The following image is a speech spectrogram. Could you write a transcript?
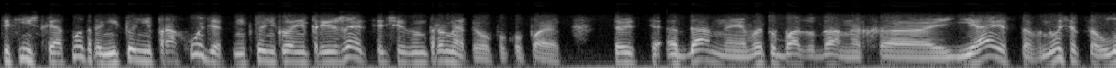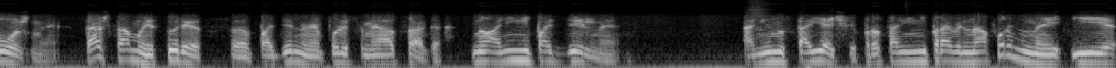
технический осмотр никто не проходит, никто никуда не приезжает, все через интернет его покупают. То есть э, данные в эту базу данных э, вносятся ложные. Та же самая история с э, поддельными полисами ОСАГО. Но они не поддельные. Они настоящие, просто они неправильно оформлены, и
